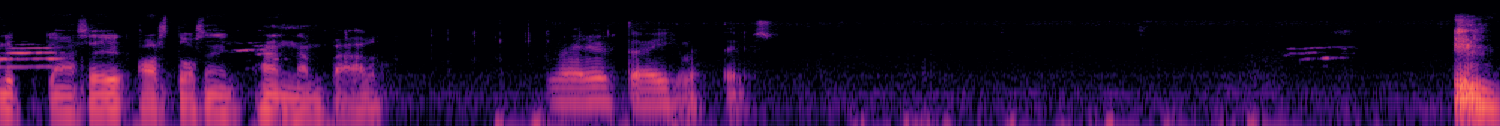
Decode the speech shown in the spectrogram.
Lykkään se astuu sen hännän päällä. No en yhtään ihmettelis.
